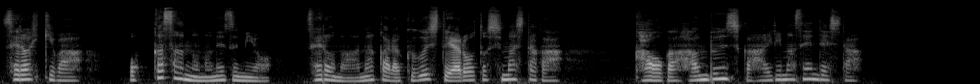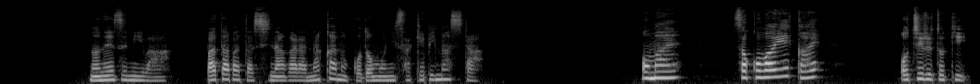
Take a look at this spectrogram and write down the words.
セロ引きは、おっかさんの野ネズミをセロの穴からくぐしてやろうとしましたが、顔が半分しか入りませんでした。野ネズミはバタバタしながら中の子供に叫びました。お前、そこはいいかい？落ちるとき、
